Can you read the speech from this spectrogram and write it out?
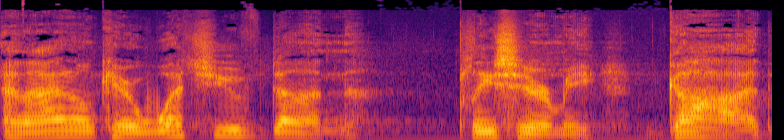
And I don't care what you've done, please hear me. God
